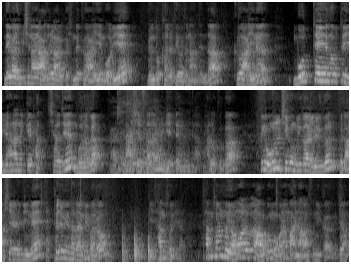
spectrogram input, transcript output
내가 임신하여 아들을 낳을 것인데 그 아이의 머리에 면도칼을 대어서는 안 된다 그 아이는 모태에서부터 이미 하나님께 바쳐진 뭐라고요? 나실 사람이기 때문이다. 바로 그가 그게 오늘 지금 우리가 읽은 그 나실린의 대표적인 사람이 바로 이 삼손이라고. 삼손은 뭐 영화로도 나오고 뭐 워낙 많이 나왔으니까 그죠?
